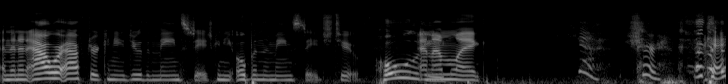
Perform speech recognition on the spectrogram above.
and then an hour after, can you do the main stage? Can you open the main stage too?" Holy. And I'm like, "Yeah, sure, okay."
